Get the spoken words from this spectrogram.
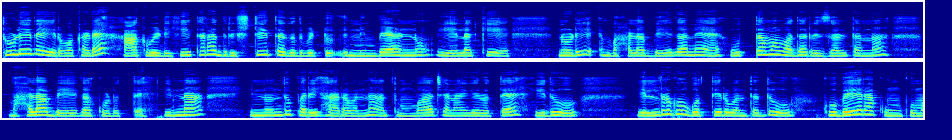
ತುಳಿದೇ ಇರುವ ಕಡೆ ಹಾಕ್ಬಿಡಿ. ಈ ಥರ ದೃಷ್ಟಿ ತೆಗೆದುಬಿಟ್ಟು ನಿಂಬೆಹಣ್ಣು, ಏಲಕ್ಕಿ ನೋಡಿ, ಬಹಳ ಬೇಗನೆ ಉತ್ತಮವಾದ ರಿಸಲ್ಟನ್ನು ಬಹಳ ಬೇಗ ಕೊಡುತ್ತೆ. ಇನ್ನು ಇನ್ನೊಂದು ಪರಿಹಾರವನ್ನು ತುಂಬ ಚೆನ್ನಾಗಿರುತ್ತೆ. ಇದು ಎಲ್ರಿಗೂ ಗೊತ್ತಿರುವಂಥದ್ದು ಕುಬೇರ ಕುಂಕುಮ.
